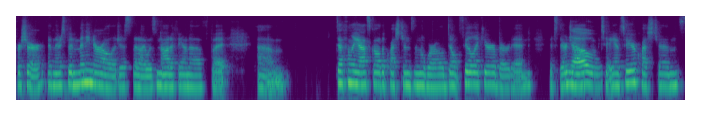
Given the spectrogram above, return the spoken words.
for sure. And there's been many neurologists that I was not a fan of, but um, definitely ask all the questions in the world. Don't feel like you're a burden. It's their job no. to answer your questions.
